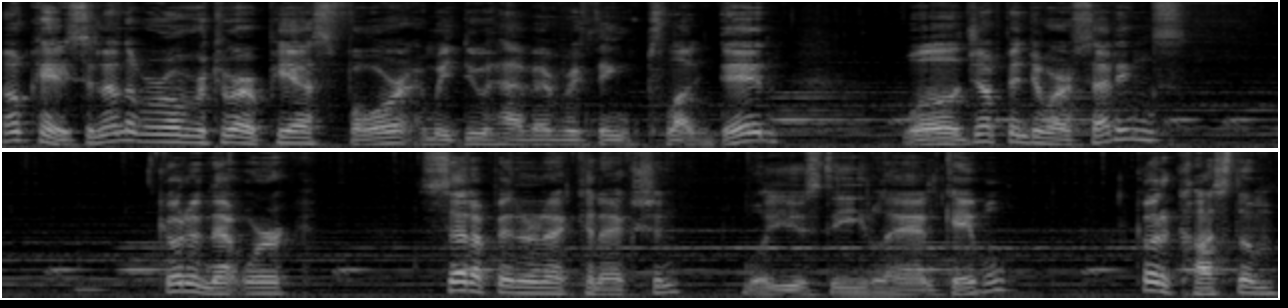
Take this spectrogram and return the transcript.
Okay, so now that we're over to our PS4 and we do have everything plugged in, we'll jump into our settings, go to network, set up internet connection, we'll use the LAN cable, go to custom,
